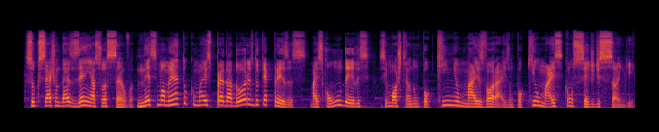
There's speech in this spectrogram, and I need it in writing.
Succession desenha a sua selva. Nesse momento, com mais predadores do que presas, mas com um deles se mostrando um pouquinho mais voraz, um pouquinho mais com sede de sangue.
